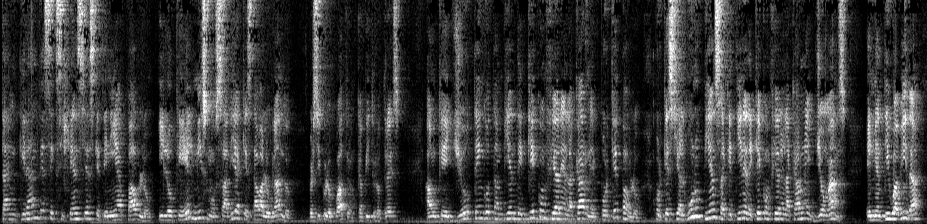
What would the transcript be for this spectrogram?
tan grandes exigencias que tenía Pablo y lo que él mismo sabía que estaba logrando. Versículo 4, capítulo 3 aunque yo tengo también de qué confiar en la carne. ¿Por qué, Pablo? Porque si alguno piensa que tiene de qué confiar en la carne, yo más. En mi antigua vida,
